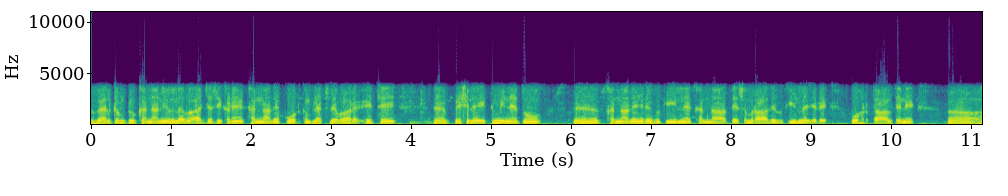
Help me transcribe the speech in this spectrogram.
Welcome to Khanna news lab ਅੱਜ ਅਸੀਂ ਖੜੇ ਹਾਂ ਖੰਨਾ ਦੇ ਕੋਰਟ ਕੰਪਲੈਕਸ ਦੇ ਬਾਹਰ। ਇੱਥੇ ਅਹ, ਪਿਛਲੇ 1 ਮਹੀਨੇ ਤੋਂ ਅਹ, ਖੰਨਾ ਦੇ ਜਿਹੜੇ ਵਕੀਲ ਨੇ ਖੰਨਾ ਤੇ ਸਮਰਾਲਾ ਦੇ ਵਕੀਲ ਨੇ ਜਿਹੜੇ ਉਹ ਹੜਤਾਲ ਤੇ ਨੇ। ਅਹ,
